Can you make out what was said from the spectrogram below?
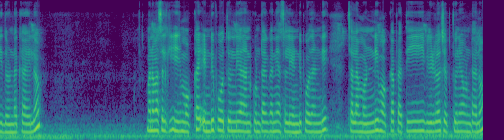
ఈ దొండకాయలు. మనం అసలుకి ఈ మొక్క ఎండిపోతుంది అని అనుకుంటాం కానీ అసలు ఎండిపోదండి. చాలా మొండి మొక్క ప్రతి వీడియోలో చెప్తూనే ఉంటాను.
